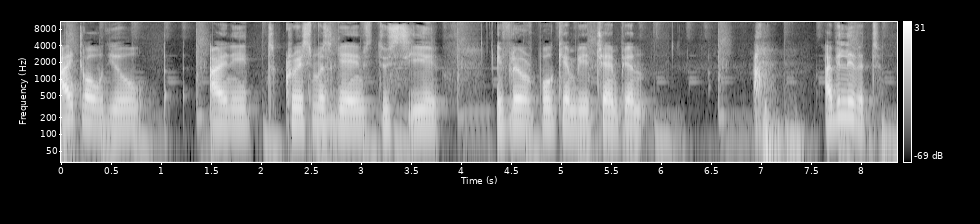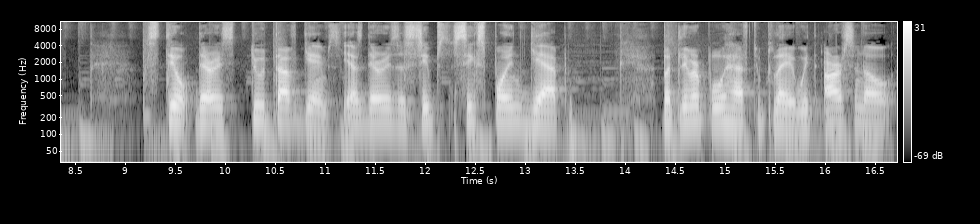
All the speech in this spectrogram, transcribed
I told you I need Christmas games to see if Liverpool can be a champion. I believe it. Still, there is two tough games. Yes, there is a six, six point gap, but Liverpool have to play with Arsenal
